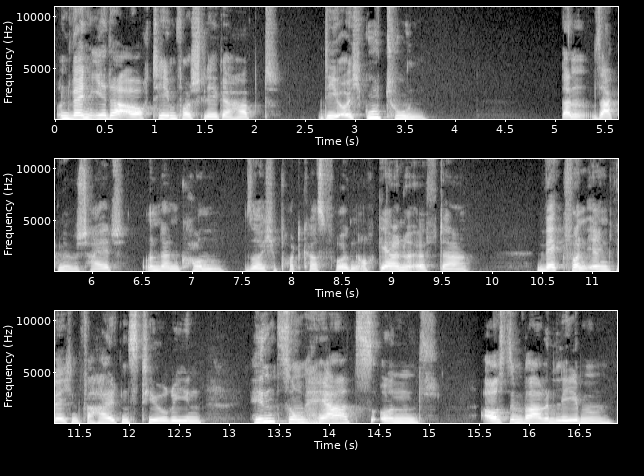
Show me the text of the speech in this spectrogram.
Und wenn ihr da auch Themenvorschläge habt, die euch gut tun, dann sagt mir Bescheid und dann kommen solche Podcast-Folgen auch gerne öfter. Weg von irgendwelchen Verhaltenstheorien hin zum Herz und aus dem wahren Leben.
